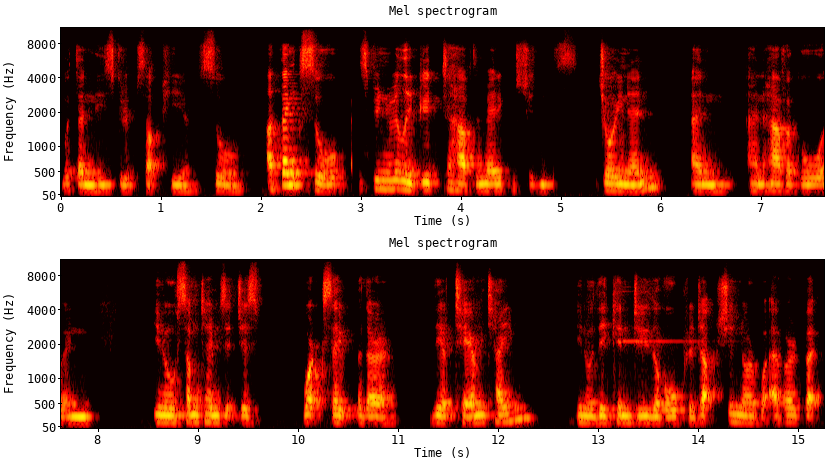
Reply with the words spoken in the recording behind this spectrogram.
within these groups up here. So I think so. It's been really good to have the medical students join in and and have a go. And you know, sometimes it just works out with their their term time. You know, they can do the whole production or whatever. But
